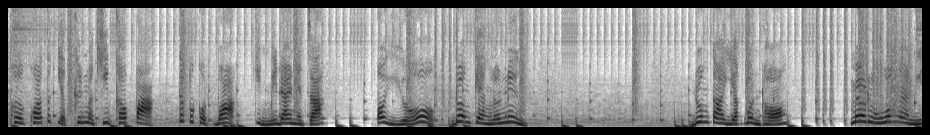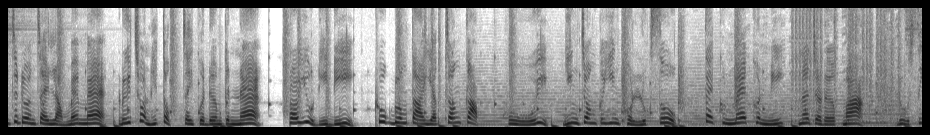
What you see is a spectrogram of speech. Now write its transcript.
เพอคว้าตะเกียบขึ้นมาคีบเข้าปาก แต่ปรากฏว่ากินไม่ได้นะจ๊ะโอ้ยโยโดนแกงแล้วหนึ่งดวงตายักษ์บนท้อง ไม่รู้ว่างานนี้จะโดนใจเหล่าแม่ๆหรือชวนให้ตกใจกว่าเดิมกันแน่ เพราะอยู่ดีๆ ถูกดวงตายักษ์จ้องกลับ หูย ยิ่งจ้องก็ยิ่งขนลุกสู้ แต่คุณแม่คนนี้น่าจะเริบมาก ดูสิ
